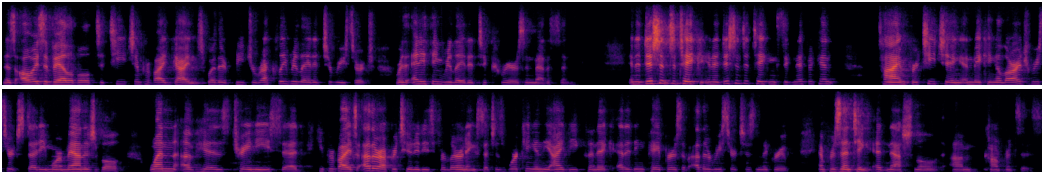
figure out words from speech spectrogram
and is always available to teach and provide guidance, whether it be directly related to research or anything related to careers in medicine. In addition to, take, in addition to taking significant time for teaching and making a large research study more manageable, one of his trainees said he provides other opportunities for learning, such as working in the ID clinic, editing papers of other researchers in the group, and presenting at national um, conferences.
